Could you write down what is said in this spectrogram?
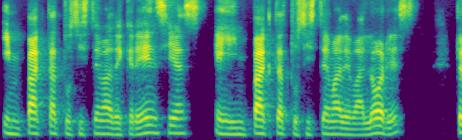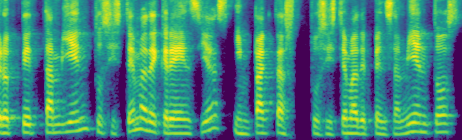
impacta tu sistema de creencias e impacta tu sistema de valores, pero que también tu sistema de creencias impacta tu sistema de pensamientos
